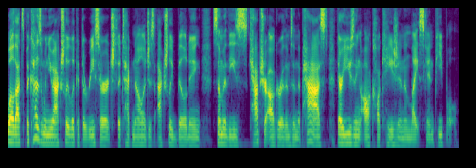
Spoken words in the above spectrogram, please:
well, that's because when you actually look at the research, the technologists actually building some of these capture algorithms in the past, they're using all Caucasian and light skinned people.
